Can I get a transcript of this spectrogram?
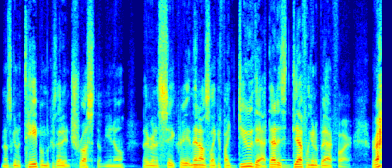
And I was going to tape them because I didn't trust them, you know. They were going to say crazy. And then I was like, if I do that, that is definitely going to backfire, right?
